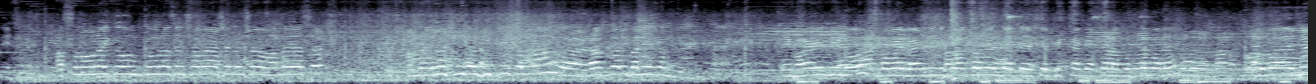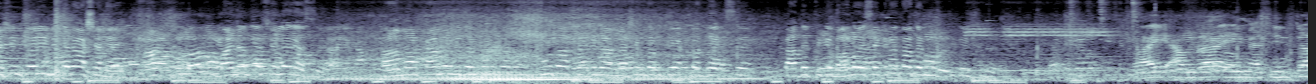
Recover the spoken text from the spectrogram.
আসসালামু কেমন আছেন সবাই? আশা করি সবাই ভালোই আছেন। আমরা এই মেশিনটা বিক্রি করলাম রাজবাড়ি বালিয়াকান্দি। এই ভাই নিল, সবাই ভাইয়ের জন্য দোয়া করবেন যাতে সে ঠিকঠাক ব্যবসা করতে পারে। এই মেশিন তৈরির ভিতরে আসে নাই। আসলো বাইনা দিয়ে চলে গেছে। আর আমার কানের ভিতরে কোনো রকম খুদ আছে কিনা, মেশিনটা দু একটা দেখছে, তাদের থেকে ভালো হয়েছে কিনা, তাদের মুখ থেকে ভাই আমরা এই মেশিনটা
